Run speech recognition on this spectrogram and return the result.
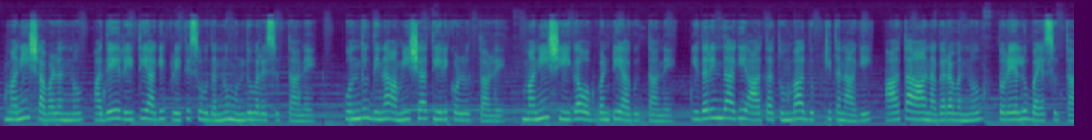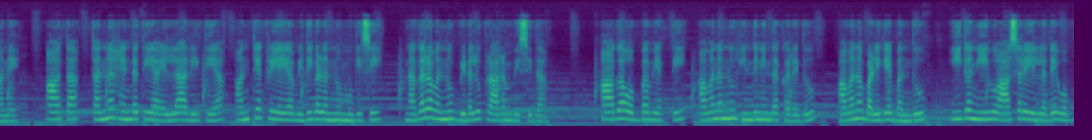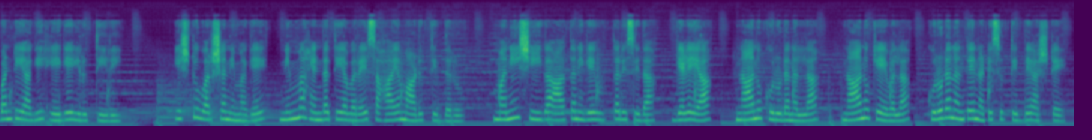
ಮನೀಶ್ ಅವಳನ್ನು ಅದೇ ರೀತಿಯಾಗಿ ಪ್ರೀತಿಸುವುದನ್ನು ಮುಂದುವರೆಸುತ್ತಾನೆ. ಒಂದು ದಿನ ಅಮೀಷಾ ತೀರಿಕೊಳ್ಳುತ್ತಾಳೆ. ಮನೀಶ್ ಈಗ ಒಬ್ಬಂಟಿಯಾಗುತ್ತಾನೆ. ಇದರಿಂದಾಗಿ ಆತ ತುಂಬಾ ದುಃಖಿತನಾಗಿ ಆತ ಆ ನಗರವನ್ನು ತೊರೆಯಲು ಬಯಸುತ್ತಾನೆ. ಆತ ತನ್ನ ಹೆಂಡತಿಯ ಎಲ್ಲಾ ರೀತಿಯ ಅಂತ್ಯಕ್ರಿಯೆಯ ವಿಧಿಗಳನ್ನು ಮುಗಿಸಿ ನಗರವನ್ನು ಬಿಡಲು ಪ್ರಾರಂಭಿಸಿದ. ಆಗ ಒಬ್ಬ ವ್ಯಕ್ತಿ ಅವನನ್ನು ಹಿಂದಿನಿಂದ ಕರೆದು ಅವನ ಬಳಿಗೆ ಬಂದು, ಈಗ ನೀವು ಆಸರೆಯಿಲ್ಲದೆ ಒಬ್ಬಂಟಿಯಾಗಿ ಹೇಗೆ ಇರುತ್ತೀರಿ? ಇಷ್ಟು ವರ್ಷ ನಿಮಗೆ, ನಿಮ್ಮ ಹೆಂಡತಿಯವರೇ ಸಹಾಯ ಮಾಡುತ್ತಿದ್ದರು. ಮನೀಶ್ ಈಗ ಆತನಿಗೆ ಉತ್ತರಿಸಿದ, ಗೆಳೆಯ, ನಾನು ಕುರುಡನಲ್ಲ, ನಾನು ಕೇವಲ ಕುರುಡನಂತೆ ನಟಿಸುತ್ತಿದ್ದೆ ಅಷ್ಟೇ.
